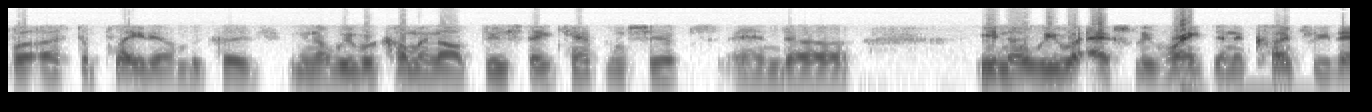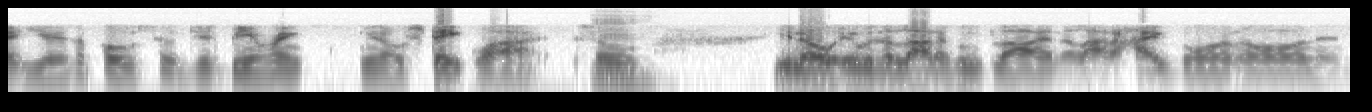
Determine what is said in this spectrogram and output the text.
for us to play them because you know we were coming off three state championships and. uh you know, we were actually ranked in the country that year as opposed to just being ranked, you know, statewide. So, you know, it was a lot of hoopla and a lot of hype going on and,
